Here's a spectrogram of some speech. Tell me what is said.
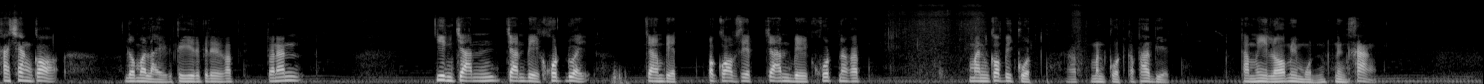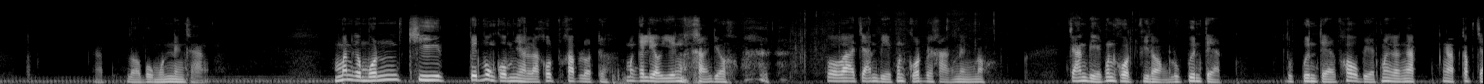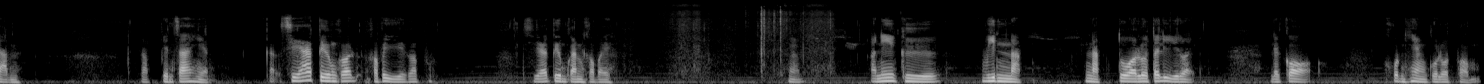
ค่าช่างก็รวมมาไหลตีไปเลยครับ ตอนนั้น ยิงจานจานเบรกคดด้วย จานเบรกประกอบเสร็จจานเบรกคดนะครับ มันก็ไปกดครับ มันกดกับผ้าเบรกทำให้ล้อไม่หมุนหนึ่งข้าง ครับล้อบงหมุนหนึ่งข้างมันก็หมุนขี่เป็นวงกลมอย่างละเขาขับรถมันก็เลี้ยวเองขางเดียว เพราะว่าจานเบรกมันกดไปขางหนึ่งเนาะจานเบรกมันกดพี่น้องลูกปืนแตกลูกปืนแตกเผาเบรกมันก็งัดงัดกับจานครับเป็นสาเหตุเสียเติมก็เข้าไปอีกครับ เสียเติมกันเข้าไปครับอันนี้คือวินหนักหนักตัวโรตารี่ด้วย แล้วก็คนแห้งกว่ารถพร้อม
